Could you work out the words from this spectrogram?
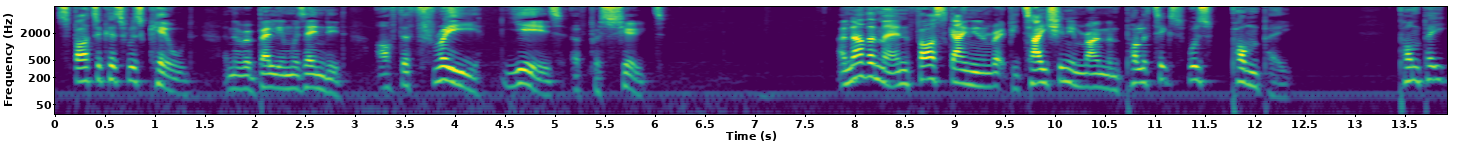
Spartacus was killed and the rebellion was ended after three years of pursuit. Another man fast gaining a reputation in Roman politics was Pompey. Pompey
